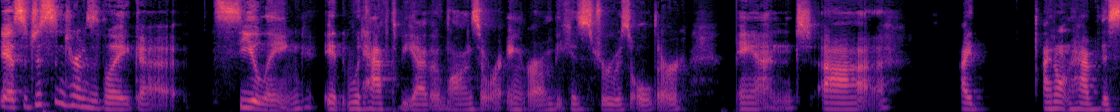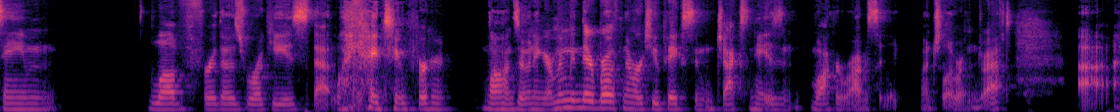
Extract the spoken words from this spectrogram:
Yeah. So just in terms of like uh, ceiling, it would have to be either Lonzo or Ingram because Drew is older, and uh, I I don't have the same love for those rookies that like I do for Lonzo and Ingram. I mean, they're both number two picks, and Jaxson Hayes and Walker were obviously like much lower in the draft. Uh,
